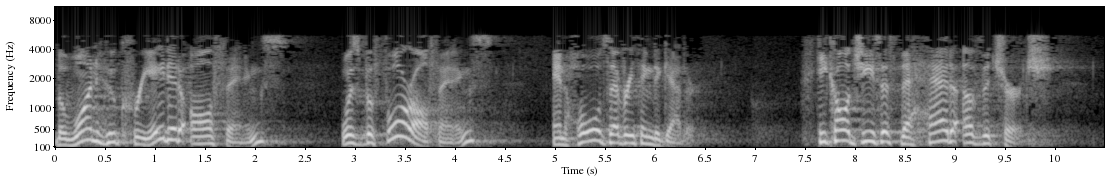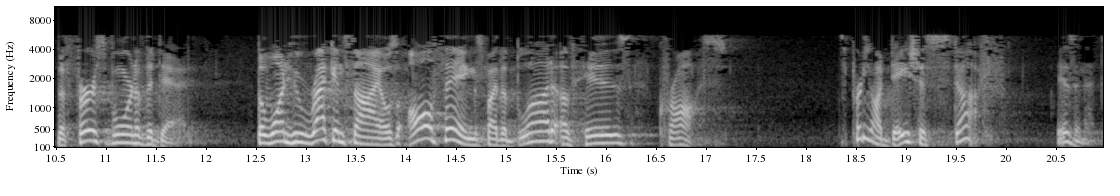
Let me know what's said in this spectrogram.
The one who created all things, was before all things, and holds everything together. He called Jesus the head of the church, the firstborn of the dead, the one who reconciles all things by the blood of his cross. It's pretty audacious stuff, isn't it?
